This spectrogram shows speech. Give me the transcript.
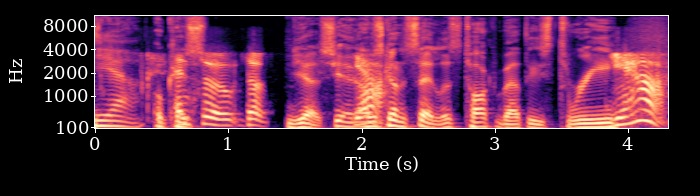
Yeah. Okay. And so the yes, yeah, I was going to say let's talk about these three yeah,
